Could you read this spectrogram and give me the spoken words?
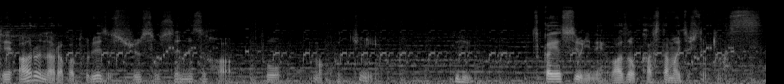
であるならば、とりあえず収束戦列波と、まあ、こっちに使いやすいようにね、技をカスタマイズしておきます。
